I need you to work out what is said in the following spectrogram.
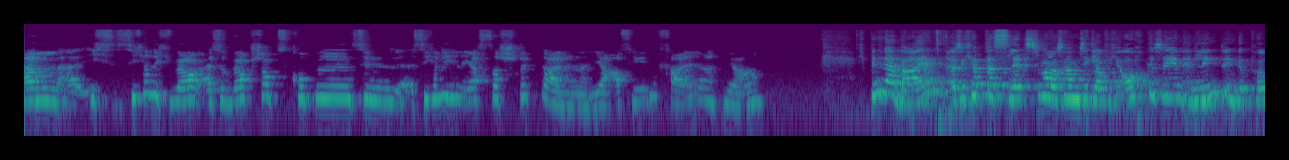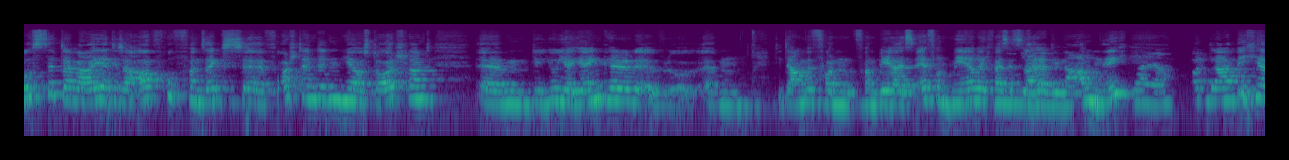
ähm, ich sicherlich, also Workshops, Gruppen sind sicherlich ein erster Schritt dann, ja, auf jeden Fall, ja. Ich bin dabei. Also ich habe das letzte Mal, das haben Sie, glaube ich, auch gesehen, in LinkedIn gepostet. Da war ja dieser Aufruf von sechs äh, Vorständinnen hier aus Deutschland, ähm, die Julia Jenkel, äh, ähm, die Dame von, von BASF und mehrere, ich weiß jetzt leider die Namen nicht. Ja, ja. Und da habe ich ja,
